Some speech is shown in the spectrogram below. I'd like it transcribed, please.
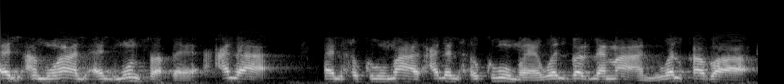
الأموال المنفقة على الحكومات على الحكومة والبرلمان والقضاء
